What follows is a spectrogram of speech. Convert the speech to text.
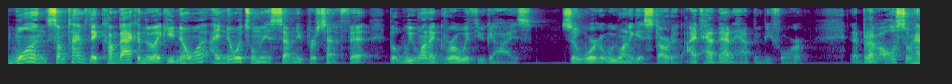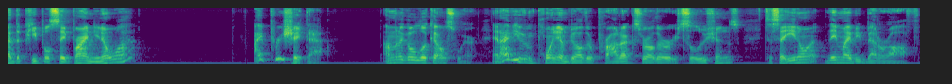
one, sometimes they come back and they're like, you know what? I know it's only a 70% fit, but we want to grow with you guys. So we're, we want to get started. I've had that happen before. But I've also had the people say, Brian, you know what? I appreciate that. I'm going to go look elsewhere. And I've even pointed them to other products or other solutions to say, you know what? They might be better off.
